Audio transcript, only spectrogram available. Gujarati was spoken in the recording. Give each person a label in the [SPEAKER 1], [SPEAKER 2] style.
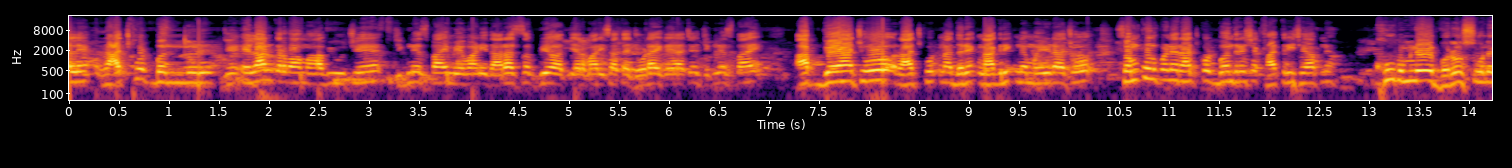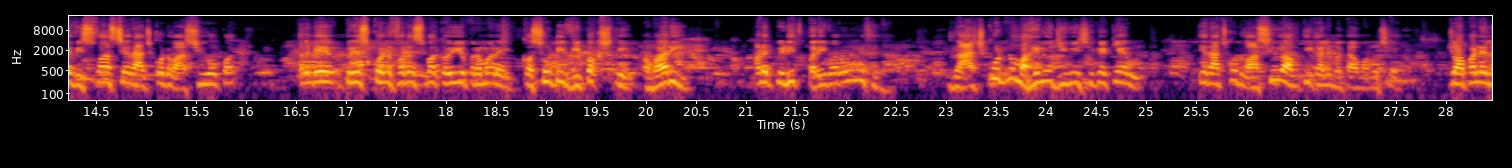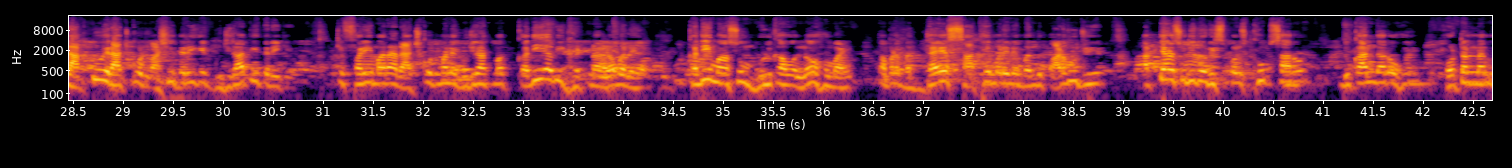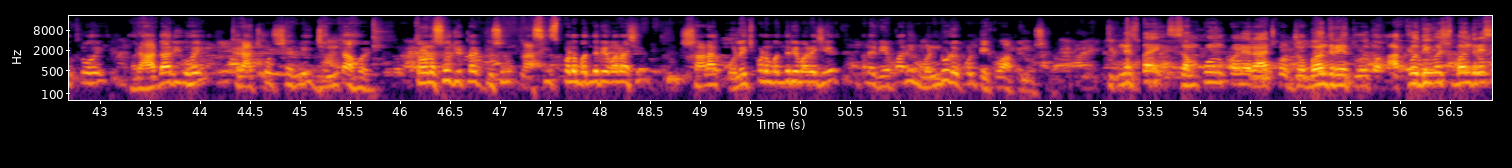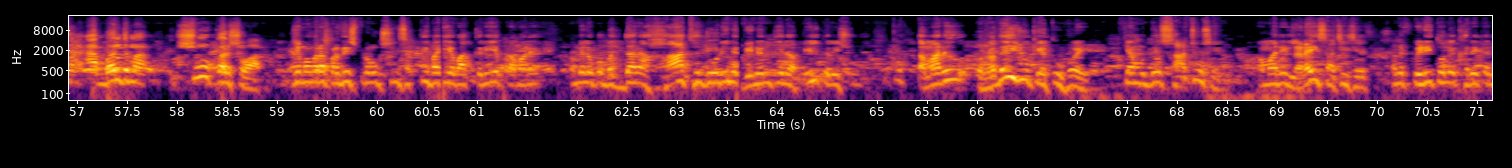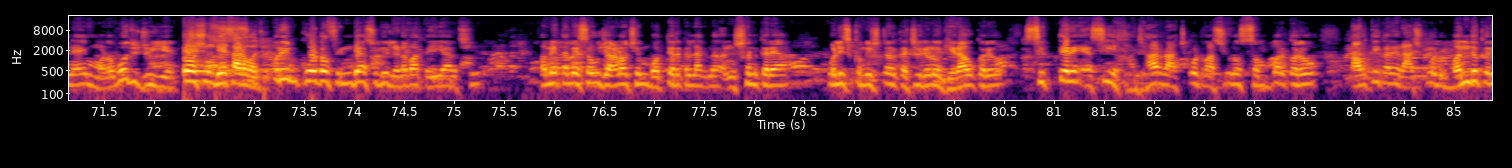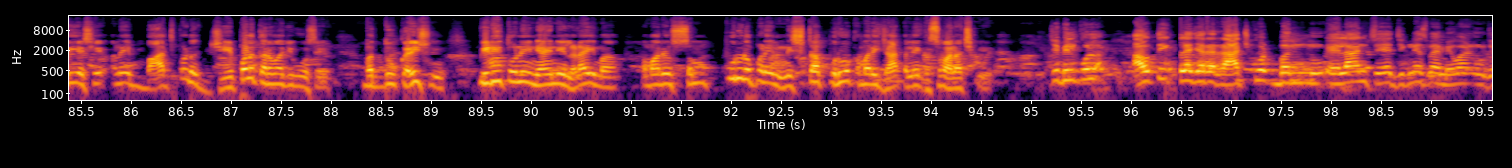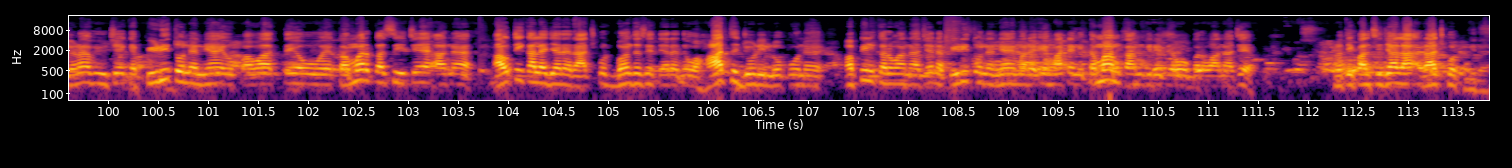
[SPEAKER 1] આવતીકાલે રાજકોટ બંધનું જે એલાન કરવામાં આવ્યું છે, જિગ્નેશભાઈ મેવાણી ધારાસભ્ય અત્યારે મારી સાથે જોડાઈ ગયા છે. જિગ્નેશભાઈ, આપ ગયા છો, રાજકોટના દરેક નાગરિકને મળ્યા છો. સંપૂર્ણપણે રાજકોટ બંધ રહેશે, ખાતરી છે આપને?
[SPEAKER 2] ખૂબ અમને ભરોસો અને વિશ્વાસ છે રાજકોટ વાસીઓ પર. અને મેં પ્રેસ કોન્ફરન્સમાં કહ્યું એ પ્રમાણે કસોટી વિપક્ષની અમારી અને પીડિત પરિવારોની નથી. રાજકોટનો માહિલો જીવે છે કે કેમ? એ રાજકોટ વાસીઓ આવતીકાલે બતાવવાનું છે. જો આપણને લાગતું હોય રાજકોટ વાસી તરીકે, ગુજરાતી તરીકે, કે ફરી મારા રાજકોટમાં ને ગુજરાતમાં કદી આવી ઘટના ન બને, કદી માસૂમ ભૂલકાઓ ન હોમાય, તો આપણે બધાએ સાથે મળીને બંધ પાડવું જોઈએ. અત્યાર સુધીનો રિસ્પોન્સ ખૂબ સારો. દુકાનદારો હોય, હોટલના મિત્રો હોય, રાહદારીઓ હોય, કે રાજકોટ શહેરની જનતા હોય ત્રણસો જેટલા ટ્યુશન ક્લાસીસ પણ બંધ રહેવાના છે શાળા કોલેજ પણ બંધ રહેવાની છે અને વેપારી મંડળોએ પણ ટેકો આપેલો છે.
[SPEAKER 1] જિગ્નેશભાઈ સંપૂર્ણપણે રાજકોટ જો બંધ રહેતું હોય તો આખો દિવસ બંધ રહેશે આ બંધમાં શું કરશો આપ?
[SPEAKER 2] જેમ અમારા પ્રદેશ પ્રમુખ શ્રી શક્તિભાઈએ વાત કરી એ પ્રમાણે અમે લોકો બધાના હાથ જોડીને વિનંતી અને અપીલ કરીશું કે તમારું હૃદય જો કહેતું હોય કે આ મુદ્દો સાચો છે અમારી લડાઈ સાચી છે અને પીડિતોને ખરેખર ન્યાય મળવો જ જોઈએ.
[SPEAKER 1] શું બેસાડવો જોઈએ?
[SPEAKER 2] સુપ્રીમ કોર્ટ ઓફ ઇન્ડિયા સુધી લડવા તૈયાર છીએ. અમે તમે સૌ જાણો છો એમ બોતેર કલાકના અનશન કર્યા. પોલીસ કમિશનર કચેરીનો ઘેરાવ કર્યો. સિત્તેર એસી હજાર રાજકોટવાસીઓનો સંપર્ક કર્યો. આવતીકાલે રાજકોટ બંધ કરીએ છીએ અને બાદ પણ જે પણ કરવા જેવું હશે, બધું કરીશું. પીડિતોની ન્યાયની લડાઈમાં અમારે સંપૂર્ણપણે નિષ્ઠાપૂર્વક અમારી જાત અમે ઘસવાના છીએ.
[SPEAKER 1] જે બિલકુલ આવતીકાલે જ્યારે રાજકોટ બંધનું એલાન છે, જિગ્નેશભાઈ મેવાણું જણાવ્યું છે કે પીડિતોને ન્યાય અપાવવા તેઓએ કમર કસી છે અને આવતીકાલે જ્યારે રાજકોટ બંધ હશે ત્યારે તેઓ હાથ જોડી લોકોને અપીલ કરવાના છે અને પીડિતોને ન્યાય મળે એ માટેની તમામ કામગીરી તેઓ કરવાના છે. પ્રતિપાલ સિજાલા રાજકોટ ગીરે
